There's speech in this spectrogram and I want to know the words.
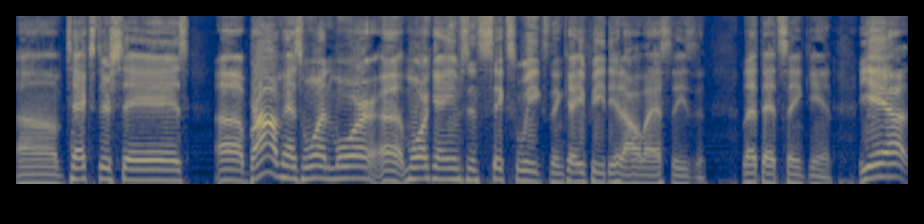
Um, Texter says uh, Brohm has won more uh, more games in six weeks than KP did all last season. Let that sink in. Yeah,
